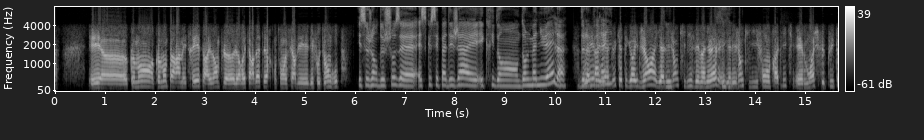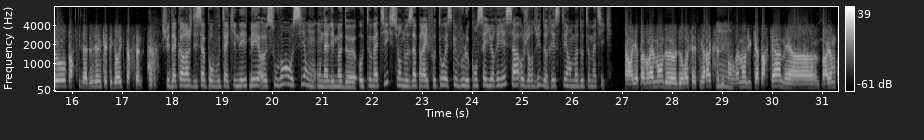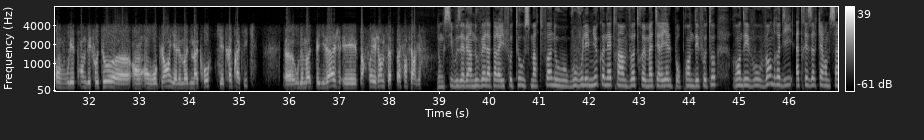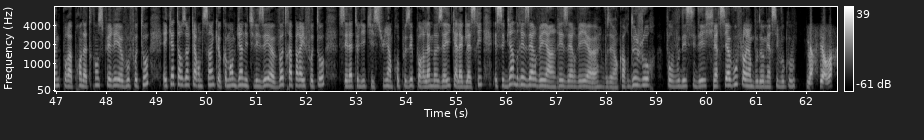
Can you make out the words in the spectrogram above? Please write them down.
Et euh, comment, comment paramétrer, par exemple, le retardateur quand on veut faire des, photos en groupe. Et ce genre de choses, euh, est-ce que c'est pas déjà écrit dans, dans le manuel? De oui, l'appareil Il y a deux catégories de gens. Il y a les gens qui lisent les manuels et il y a les gens qui font en pratique. Et moi, je fais plutôt partie de la deuxième catégorie de personnes. Je suis d'accord, hein, je dis ça pour vous taquiner. Mais euh, souvent aussi, on, a les modes euh, automatiques sur nos appareils photo. Est-ce que vous le conseilleriez, ça, aujourd'hui, de rester en mode automatique? Alors, il n'y a pas vraiment de, de recette miracle, ça hmm. dépend vraiment du cas par cas, mais euh, par exemple, quand vous voulez prendre des photos en, en, gros plan, il y a le mode macro qui est très pratique, ou le mode paysage, et parfois les gens ne savent pas s'en servir. Donc si vous avez un nouvel appareil photo ou smartphone ou vous voulez mieux connaître votre matériel pour prendre des photos, rendez-vous vendredi à 13h45 pour apprendre à transférer euh, vos photos et 14h45 euh, comment bien utiliser euh, votre appareil photo. C'est l'atelier qui suit, hein, proposé pour la mosaïque à la glacerie et c'est bien de réserver, hein, réserver. vous avez encore deux jours pour vous décider. Merci à vous Florian Boudot, merci beaucoup. Merci, au revoir.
